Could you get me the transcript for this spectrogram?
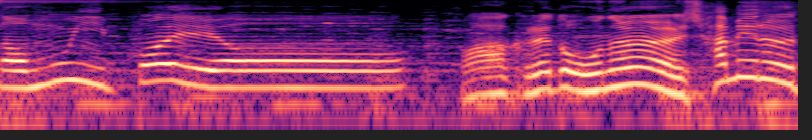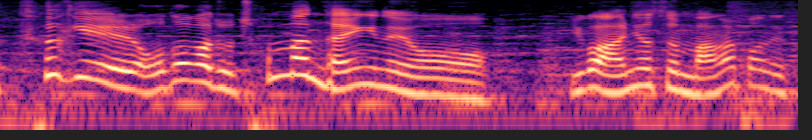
너무 이뻐요. 와 그래도 오늘 샤미르 특일 얻어가지고 천만 다행이네요. 이거 아니었으면 망할 뻔했어.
